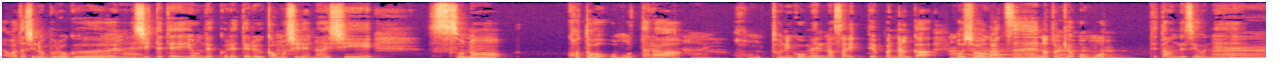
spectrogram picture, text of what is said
私のブログはい知ってて読んでくれてるかもしれないし、そのことを思ったら、はい。本当にごめんなさいって、やっぱなんか、お正月の時は思ってたんですよね。ね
